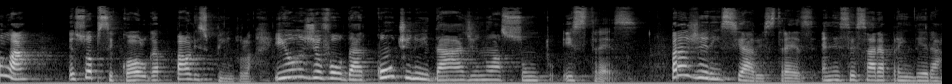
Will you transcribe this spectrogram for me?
Olá, eu sou a psicóloga Paula Espíndola e hoje eu vou dar continuidade no assunto estresse. Para gerenciar o estresse, é necessário aprender a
